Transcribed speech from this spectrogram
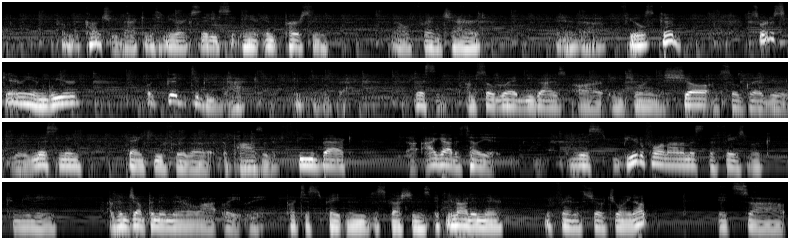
from the country back into New York City, sitting here in person. with our friend Jared, and uh, feels good. Sort of scary and weird, but good to be back. Good to be back. Listen, I'm so glad you guys are enjoying the show. I'm so glad you're you're listening. Thank you for the the positive feedback. I got to tell you, this beautiful anonymous the facebook community. I've been jumping in there a lot lately participating in the discussions. If you're not in there you're a fan of the show join up. It's uh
